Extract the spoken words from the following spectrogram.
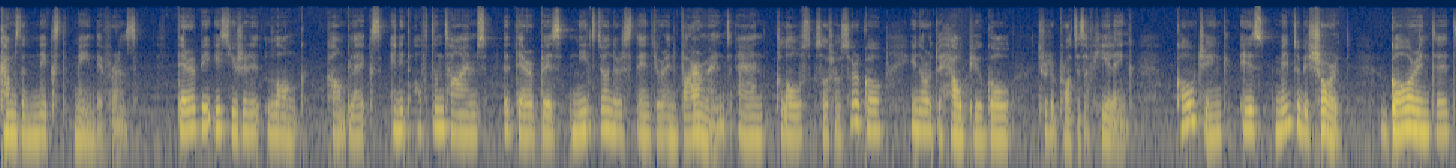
comes the next main difference. Therapy is usually long, complex, and it oftentimes the therapist needs to understand your environment and close social circle in order to help you go through the process of healing. Coaching is meant to be short, goal oriented,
